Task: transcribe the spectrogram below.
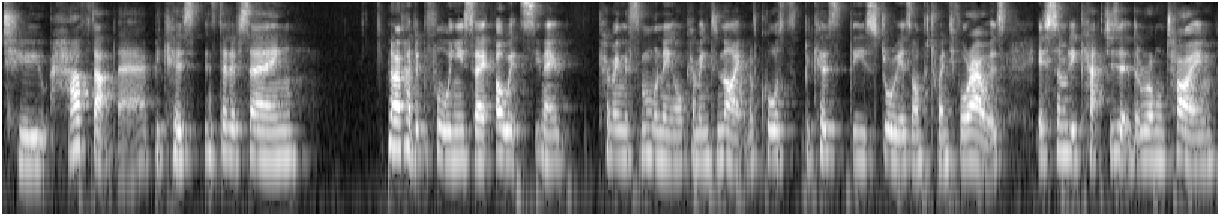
to have that there because instead of saying, no, I've had it before when you say, oh, it's, you know, coming this morning or coming tonight. And of course, because the story is on for 24 hours, if somebody catches it at the wrong time,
